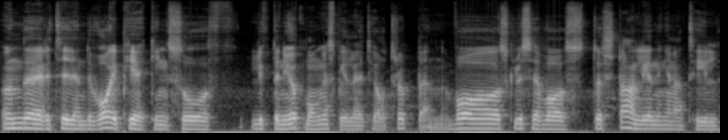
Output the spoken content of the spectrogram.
Under tiden du var i Peking så lyfte ni upp många spelare till A-truppen. Vad skulle du säga var största anledningarna till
